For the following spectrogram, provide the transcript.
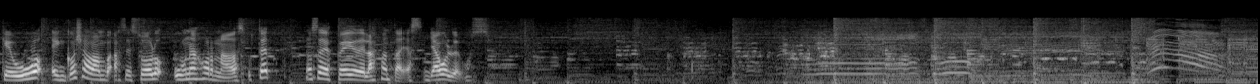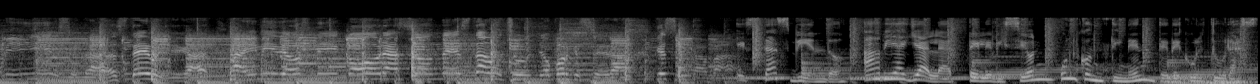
que hubo en Cochabamba hace solo unas jornadas. Usted no se despegue de las pantallas. Ya volvemos. Será? Estás viendo Avia Yala Televisión, un continente de culturas.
